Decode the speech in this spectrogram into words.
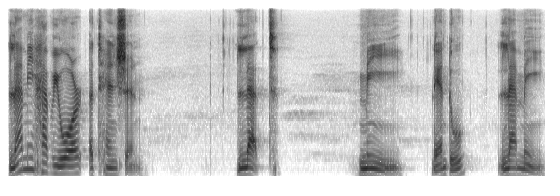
Let me have your attention. Let me 连读，Let me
